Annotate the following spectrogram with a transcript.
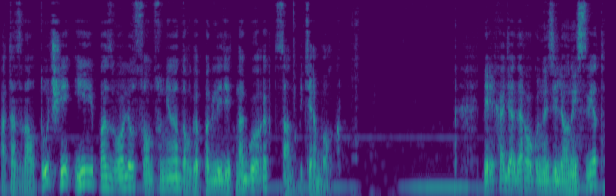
отозвал тучи и позволил солнцу ненадолго поглядеть на город Санкт-Петербург. Переходя дорогу на зеленый свет,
